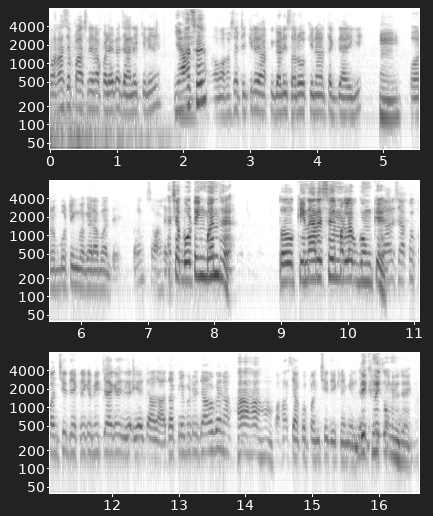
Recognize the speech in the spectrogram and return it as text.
वहाँ से पास लेना पड़ेगा जाने के लिए યહાં છે और वहाँ से टिकट आपकी गाड़ी सरोवर किनारे तक जाएगी और बोटिंग वगैरह बंद है बराबर? अच्छा बोटिंग बंद है तो किनारे से मतलब घूम के? किनारे से आपको पंछी देखने के मिल जाएगा ये आधा किलोमीटर जाओगे ना हाँ हाँ हाँ। वहाँ से आपको पंछी देखने मिल दिखने को मिल जाएँगे।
